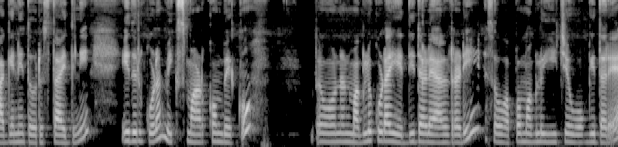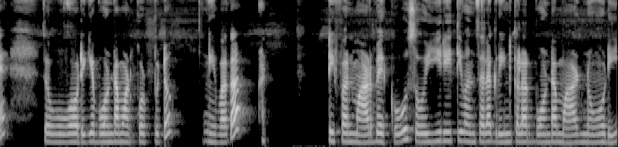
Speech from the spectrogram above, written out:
ಹಾಗೇ ತೋರಿಸ್ತಾ ಇದ್ದೀನಿ. ಇದ್ರೂ ಕೂಡ ಮಿಕ್ಸ್ ಮಾಡ್ಕೊಬೇಕು. ನನ್ನ ಮಗಳು ಕೂಡ ಎದ್ದಿದ್ದಾಳೆ ಆಲ್ರೆಡಿ ಸೊ ಅಪ್ಪ ಮಗಳು ಈಚೆ ಹೋಗಿದ್ದಾರೆ. ಸೊ ಅವರಿಗೆ ಬೋಂಡ ಮಾಡಿಕೊಟ್ಬಿಟ್ಟು ಇವಾಗ ಟಿಫನ್ ಮಾಡಬೇಕು. ಸೊ ಈ ರೀತಿ ಒಂದ್ಸಲ ಗ್ರೀನ್ ಕಲರ್ ಬೋಂಡ ಮಾಡಿ ನೋಡಿ.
